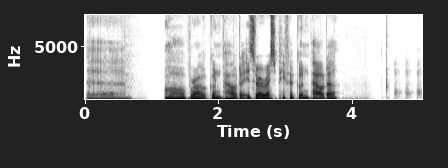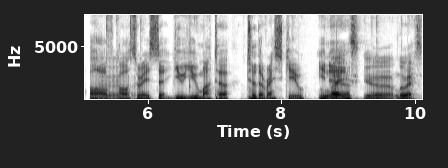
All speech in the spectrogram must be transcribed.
Um, oh, bro, gunpowder. Is there a recipe for gunpowder? Oh, of Uh, course there is. Uh, UU matter to the rescue. You know, Let's go, Lewis.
